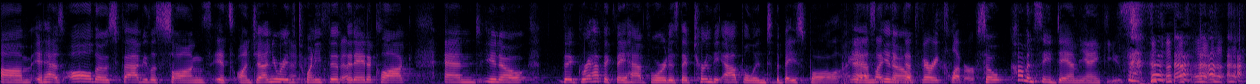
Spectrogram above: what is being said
Um, it has all those fabulous songs. It's on January the 25th at 8 o'clock. And, you know, the graphic they have for it is they've turned the apple into the baseball. Yes, and, I you think know, that's very clever. so come and see Damn Yankees.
